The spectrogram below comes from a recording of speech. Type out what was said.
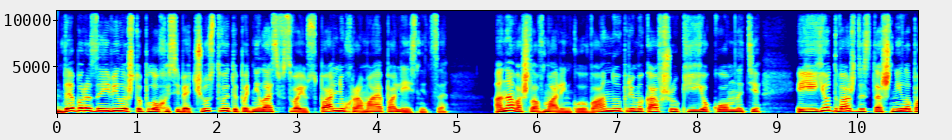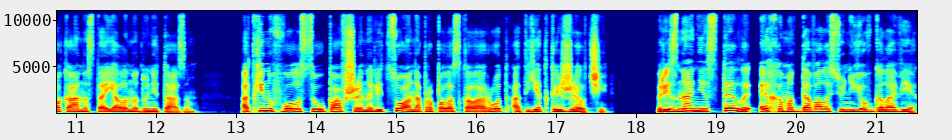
Дебора заявила, что плохо себя чувствует и поднялась в свою спальню, хромая по лестнице. Она вошла в маленькую ванную, примыкавшую к ее комнате, и ее дважды стошнило, пока она стояла над унитазом. Откинув волосы, упавшие на лицо, она прополоскала рот от едкой желчи — Признание Стеллы эхом отдавалось у нее в голове.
